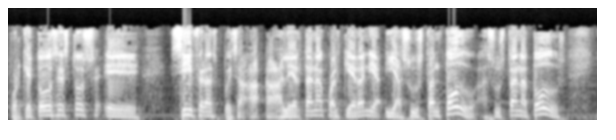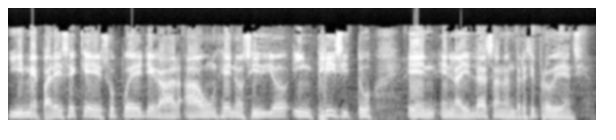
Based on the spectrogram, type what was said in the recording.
Porque todos estos eh, cifras, pues alertan a cualquiera y, y asustan todo, asustan a todos. Y me parece que eso puede llegar a un genocidio implícito en, en la isla de San Andrés y Providencia.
